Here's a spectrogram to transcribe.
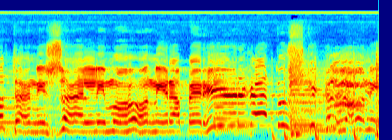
Όταν η ζάλη μόνιρα περίεργα τους κυκλώνει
